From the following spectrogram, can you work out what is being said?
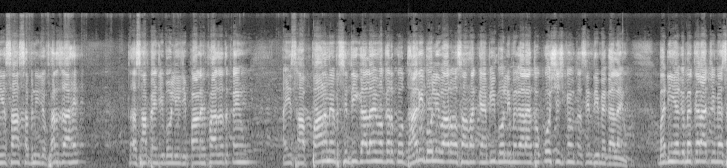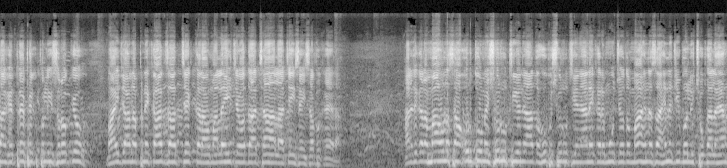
ऐं असां सभिनी जो तो असि बोली की पा हिफ़ाज़त क्यों ऐं असां में भी सिंधी ॻाल्हायूं अगरि को धारी बोली वो अस सां कंहिं में ॻाल्हाए थो कोशिशि कयूं त सिंधी में ॻाल्हायूं ॿ ॾींहं में कराची में असांखे ट्रैफ़िक पुलिस रोको भाई जान अपने कागज़ात चेक कराओ मां लही चयो था हाल आहे चई साईं सभु ख़ैरु आहे हाणे जेकर मां उर्दू में शुरू थी वञा त शुरू थी वञा हिन करे मूं चयो बोली तो मां छो ॻाल्हायां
